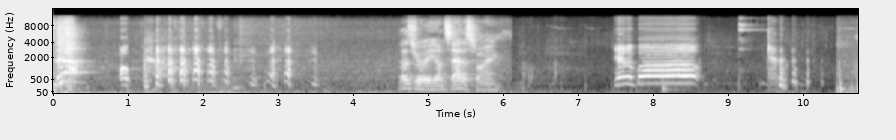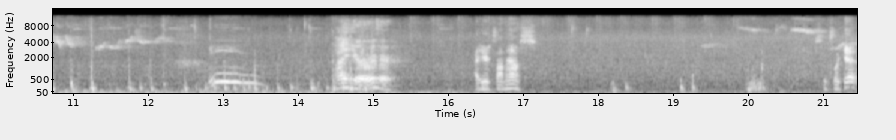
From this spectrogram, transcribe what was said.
Ah! Oh! That was really unsatisfying. Cannonball! Woo! I hear a river. I hear Tom House. Looks like it.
